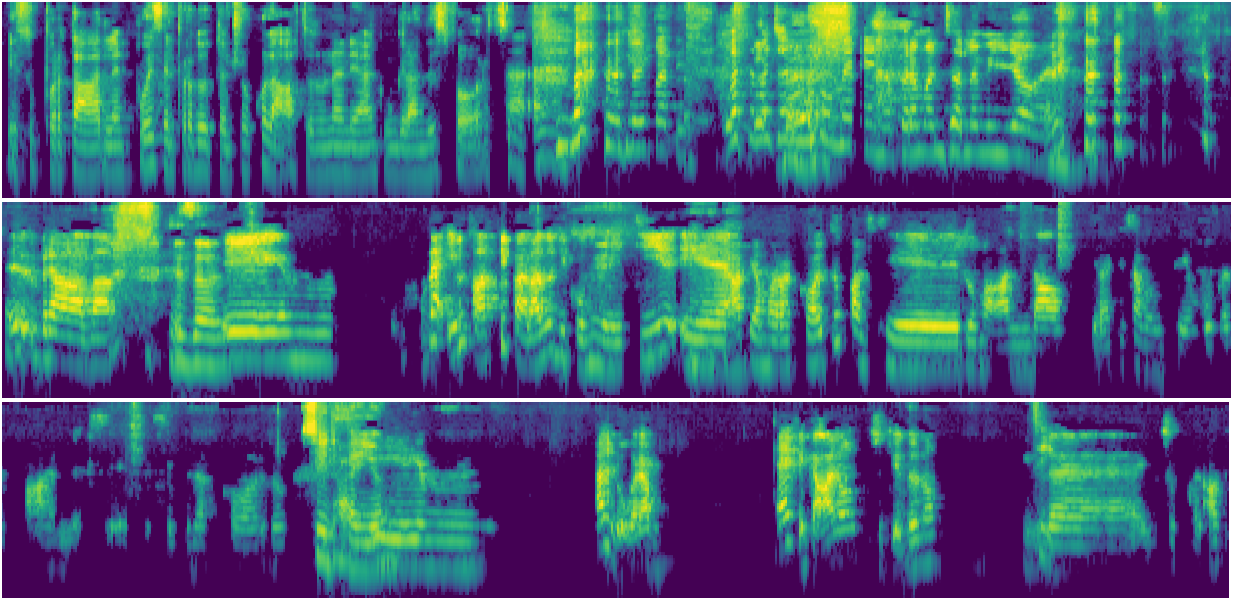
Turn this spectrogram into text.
e supportarle. Poi se il prodotto è il cioccolato non è neanche un grande sforzo. Eh. no, infatti, basta mangiarlo un po' meno per mangiarlo migliore. Eh, brava. Esatto. E, ehm, Beh, infatti parlando di community eh, abbiamo raccolto qualche domanda, direi che siamo in tempo per farle, se, se siete d'accordo. Sì, dai. Io. E, ehm, allora, è vegano? Ci chiedono il, sì. il cioccolato.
